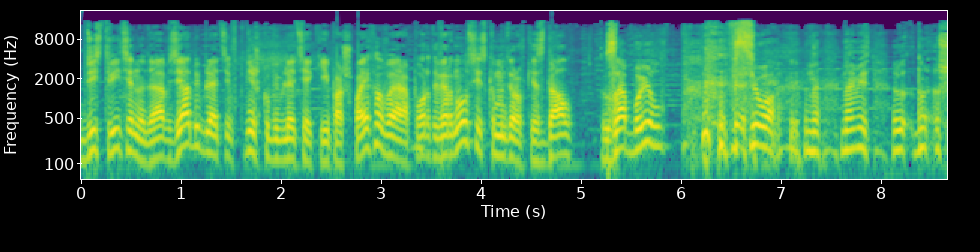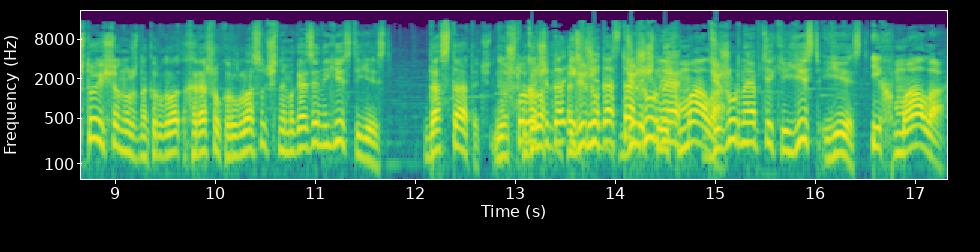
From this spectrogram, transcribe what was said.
Действительно, да. Взял библиотеку, книжку библиотеки и пош- поехал в аэропорт, вернулся из командировки, сдал. Забыл. Все. На, месте. Ну, что еще нужно? Хорошо, круглосуточные магазины есть и есть. Достаточно. Ну что значит, их недостаточно, их мало. Дежурные аптеки есть? Есть. Их мало.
